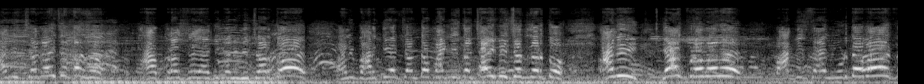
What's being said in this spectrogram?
आणि जगायचं कसं? हा प्रश्न या ठिकाणी विचारतोय आणि भारतीय जनता पार्टीचा काही निषेध करतो. आणि याचप्रमाणे पाकिस्तान मुर्दाबाद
